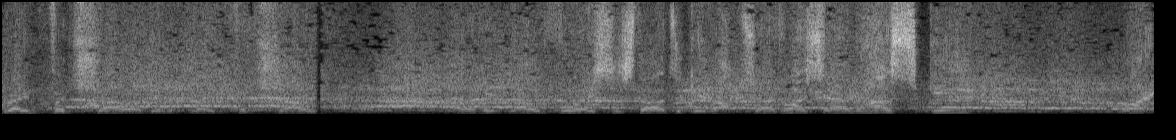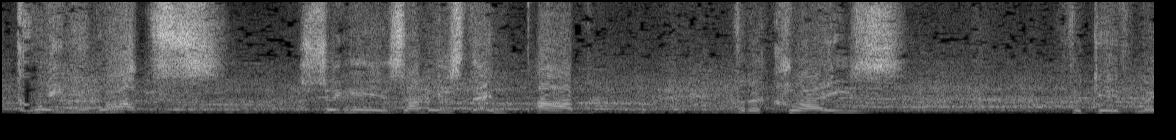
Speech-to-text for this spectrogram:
Brentford show, I did a Brentford show. And I think the old voices start to give up. So if I sound husky, like Queenie Watts, singing in some East End pub for the craze, forgive me.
